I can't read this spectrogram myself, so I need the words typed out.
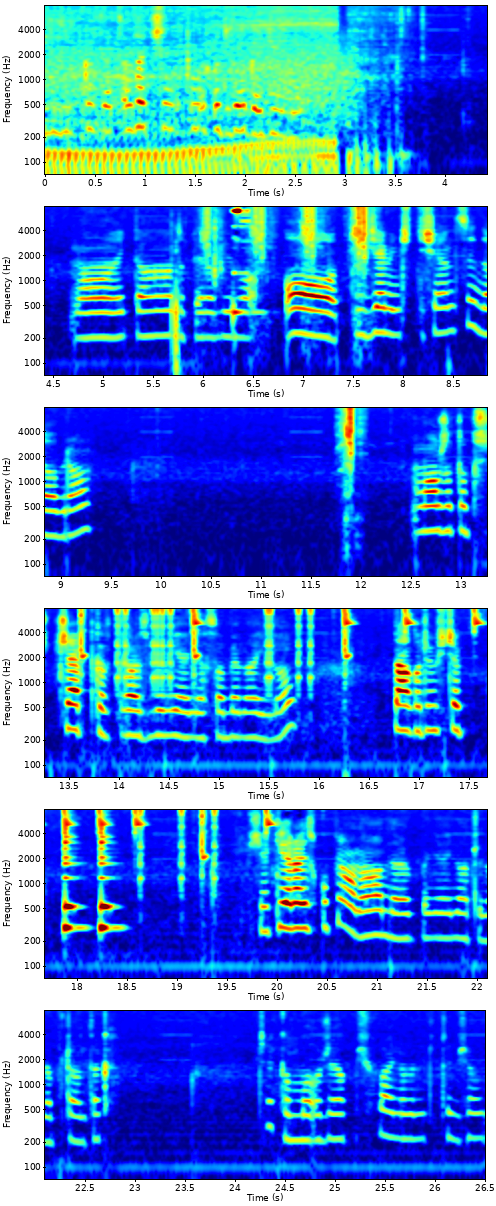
i kurde, ten odcinek tylko dwie godziny. No i to dopiero było, o, tu 9 tysięcy, dobra. Może to przyczepkę teraz wymienię sobie na inną. Tak, oczywiście Siekiera jest kupiona, ale jakby nie inaczej na początek. Czekam, może jakąś fajną bym tutaj wziął.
